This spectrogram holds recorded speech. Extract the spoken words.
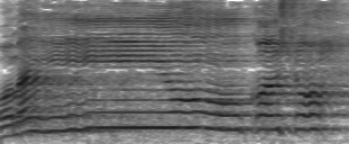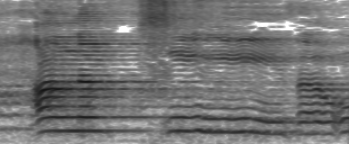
ومن يوق شح نفسه فهو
